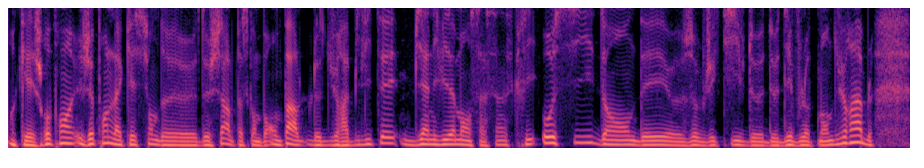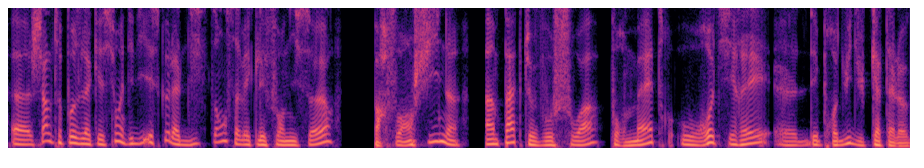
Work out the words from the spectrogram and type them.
Ok, je reprends, je vais prendre la question de, Charles parce qu'on parle de durabilité. Bien évidemment, ça s'inscrit aussi dans des euh, objectifs de, développement durable. Euh, Charles te pose la question et te dit est-ce que la distance avec les fournisseurs, parfois en Chine, impacte vos choix pour mettre ou retirer des produits du catalogue?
